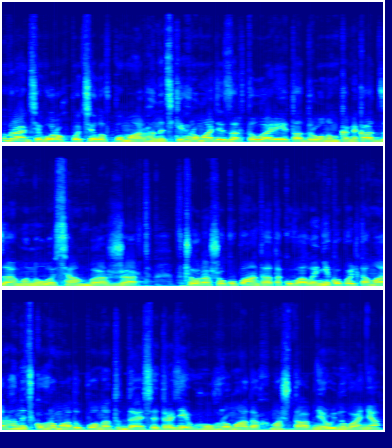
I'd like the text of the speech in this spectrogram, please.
Вранці ворог поцілив по Марганецькій громаді з артилерії та дроном камікадзе минулося без жертв. Вчора ж окупанти атакували Нікополь та Марганецьку громаду понад 10 разів. У громадах масштабні руйнування.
